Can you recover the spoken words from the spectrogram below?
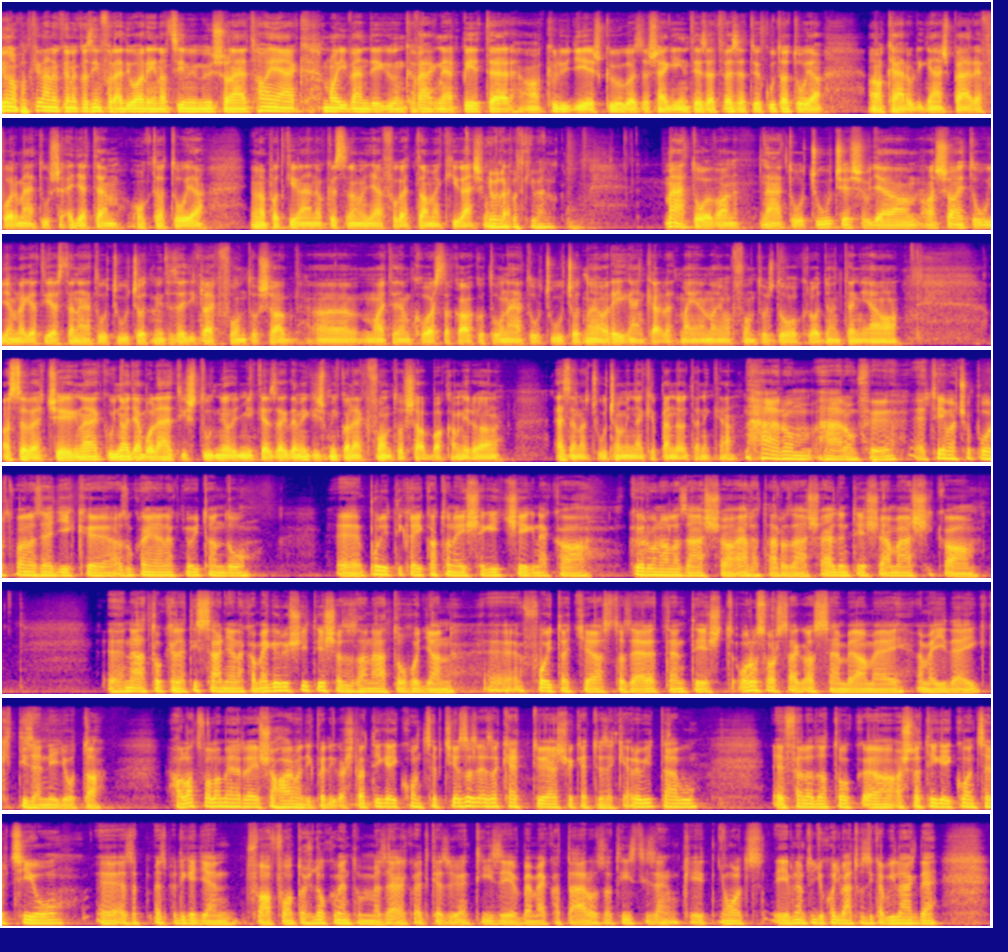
Jó napot kívánok Önök az Inforádió Aréna című műsorát hallják. Mai vendégünk Wagner Péter, a Külügyi és Külgazdasági Intézet vezető kutatója, a Károli Gáspár Református Egyetem oktatója. Jó napot kívánok, köszönöm, hogy elfogadta a meghívásunkat. Jó napot kívánok! Mától van NATO csúcs, és ugye a, a sajtó úgy emlegeti ezt a NATO csúcsot, mint az egyik legfontosabb, uh, majd nem korszakalkotó NATO csúcsot. Nagyon régen kellett már ilyen nagyon fontos dolgokról döntenie a, a szövetségnek. Úgy nagyjából lehet is tudni, hogy mik ezek, de mégis mik a legfontosabbak, amiről ezen a csúcson mindenképpen dönteni kell. Három, három fő témacsoport van. Az egyik az Ukrajnának nyújtandó politikai, katonai segítségnek a körvonalazása, elhatározása, eldöntése, a másik a NATO keleti szárnyának a megerősítése, az a NATO hogyan folytatja azt az elrettentést Oroszországgal szembe, amely, amely ideig 14 óta haladt valamerre, és a harmadik pedig a stratégiai koncepció. Ez, az, ez a kettő, első kettő, ezek ilyen rövid távú feladatok. A stratégiai koncepció ez, ez pedig egy ilyen fontos dokumentum, az elkövetkező tíz évben meghatározza, 10-12-8 év, nem tudjuk, hogy változik a világ, de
